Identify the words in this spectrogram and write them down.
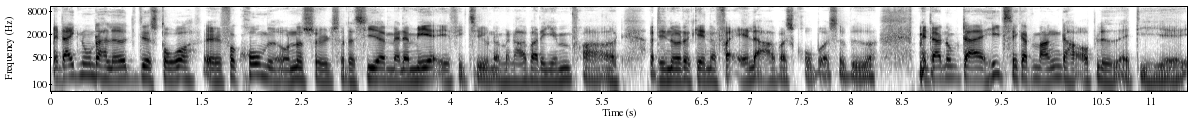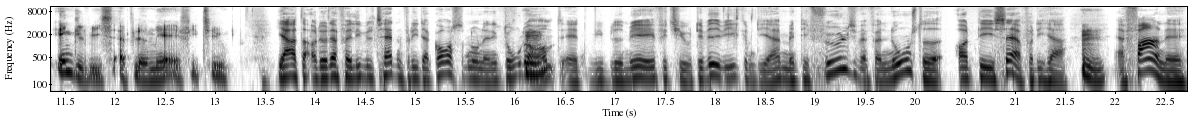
Men der er ikke nogen, der har lavet de der store øh, forkromede undersøgelser, der siger, at man er mere effektiv, når man arbejder hjemmefra, og, og det er noget, der gælder for alle arbejdsgrupper osv. Men der er, no, der er helt sikkert mange, der har oplevet, at de øh, enkeltvis er blevet mere effektive. Ja, og det er derfor, jeg lige vil tage den, fordi der går sådan nogle anekdoter mm. om, at vi er blevet mere effektive. Det ved vi ikke, om de er, men det føles i hvert fald nogen steder, og det er især for de her mm. erfarne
